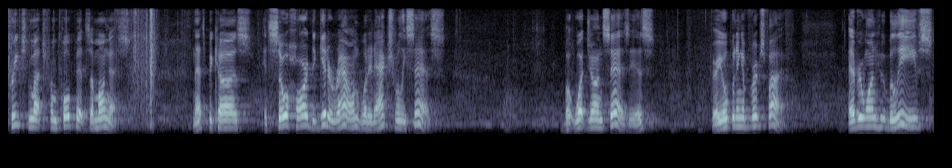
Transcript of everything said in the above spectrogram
preached much from pulpits among us. And that's because it's so hard to get around what it actually says. But what John says is, very opening of verse 5 everyone who believes,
